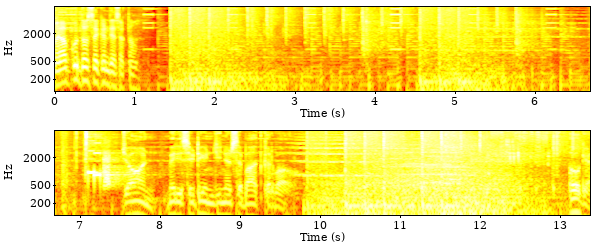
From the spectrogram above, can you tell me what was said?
मैं आपको दस सेकंड दे सकता हूँ। जॉन मेरी सिटी इंजीनियर से बात करवाओ। हो गया।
